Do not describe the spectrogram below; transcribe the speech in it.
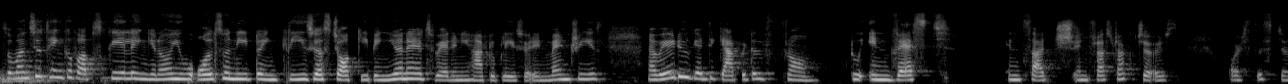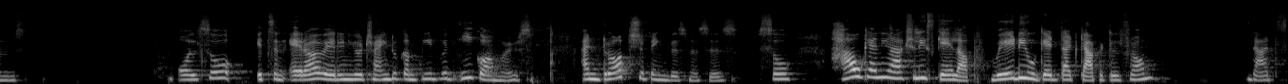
So once you think of upscaling you know you also need to increase your stock keeping units wherein you have to place your inventories. Now where do you get the capital from? To invest in such infrastructures or systems. Also, it's an era wherein you're trying to compete with e commerce and drop shipping businesses. So, how can you actually scale up? Where do you get that capital from? That's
